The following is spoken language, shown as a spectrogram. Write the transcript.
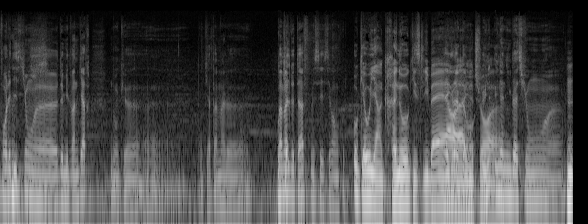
pour l'édition euh, 2024. Donc euh, donc il y a pas mal. Euh, pas mal de taf, mais c'est vraiment cool. au cas où il y a un créneau qui se libère, euh, il y a toujours, une, une euh, annulation. euh,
